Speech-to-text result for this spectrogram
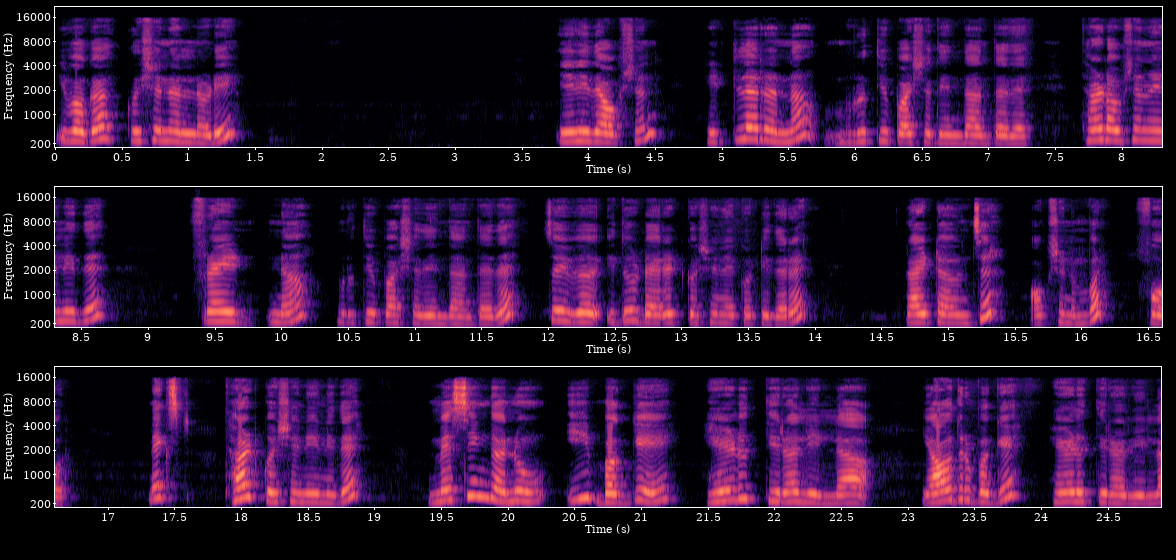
ಇವಾಗ ಕ್ವೆಶನಲ್ಲಿ ನೋಡಿ. ಏನಿದೆ ಆಪ್ಷನ್ ಹಿಟ್ಲರನ್ನು ಮೃತ್ಯುಪಾಶದಿಂದ ಅಂತ ಇದೆ. ಥರ್ಡ್ ಆಪ್ಷನ್ ಏನಿದೆ? ಫ್ರೈಡ್ನ ಮೃತ್ಯುಪಾಶದಿಂದ ಅಂತ ಇದೆ. ಸೊ ಇವ ಇದು ಡೈರೆಕ್ಟ್ ಕ್ವಶನೇ ಕೊಟ್ಟಿದ್ದಾರೆ. Right answer option number four next third question ಏನಿದೆ? ಮೆಸ್ಸಿಂಗನು ಈ ಬಗ್ಗೆ ಹೇಳುತ್ತಿರಲಿಲ್ಲ. ಯಾವುದ್ರ ಬಗ್ಗೆ ಹೇಳುತ್ತಿರಲಿಲ್ಲ?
